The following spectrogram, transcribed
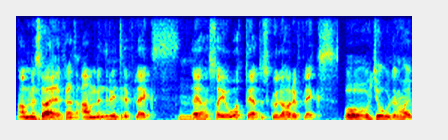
ja, men så är det. För att använder du inte reflex, Mm. jag sa ju åt dig att du skulle ha reflex. Och, och jorden har ju,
